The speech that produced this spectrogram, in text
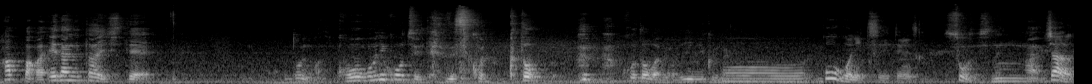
葉っぱが枝に対してどういうのかな交互にこうついてるんですこれこと言葉では言いにくい交互についてるんですか、そうですね、はい、じゃあ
